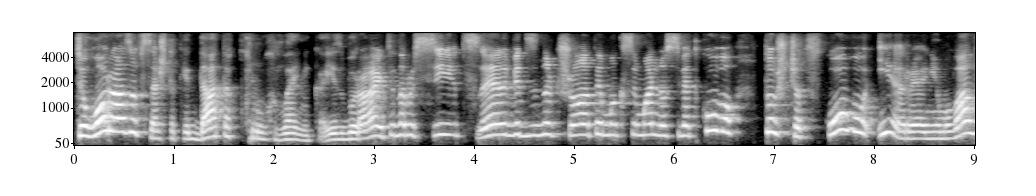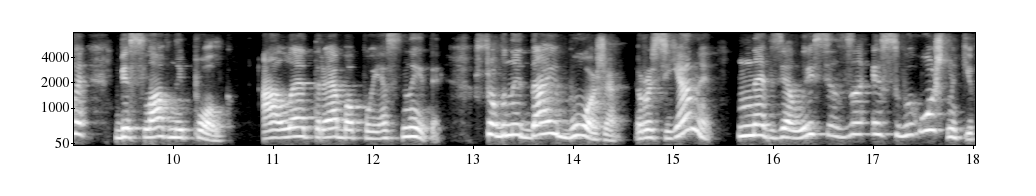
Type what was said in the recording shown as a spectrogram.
Цього разу все ж таки дата кругленька і збираються на Росії це відзначати максимально святково, тож частково і реанімували біславний полк. Але треба пояснити, щоб, не дай Боже, росіяни не взялися з СВОшників,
